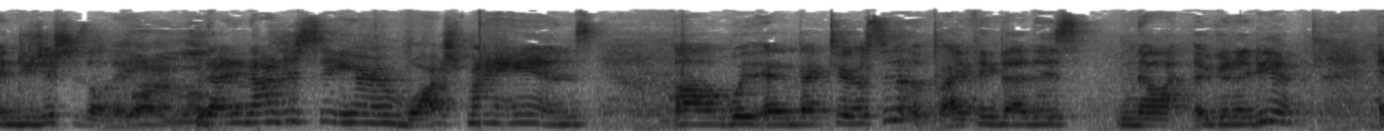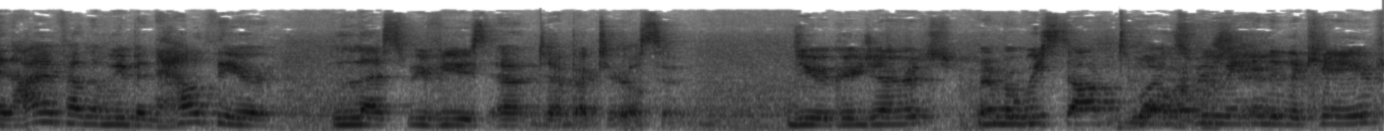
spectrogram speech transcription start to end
and do dishes all day. I love but I did not just sit here and wash my hands uh, with antibacterial soap. I think that is not a good idea. And I have found that we've been healthier less we've used antibacterial soap. Do you agree, Jared? Remember we stopped once we went into the cave.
